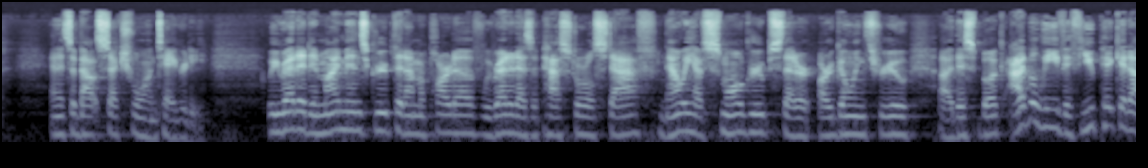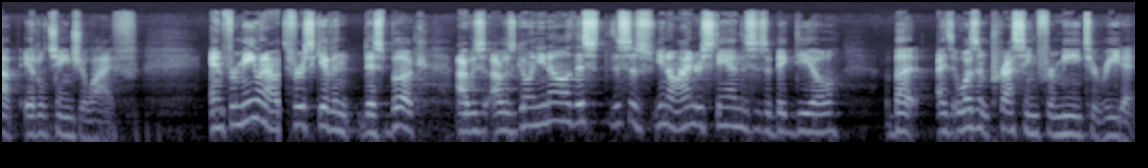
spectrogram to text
and it's about sexual integrity. We read it in my men's group that I'm a part of. We read it as a pastoral staff. Now we have small groups that are, are going through uh, this book. I believe if you pick it up, it'll change your life. And for me, when I was first given this book, I was, I was going, you know, this, this is, you know, I understand this is a big deal, but it wasn't pressing for me to read it.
